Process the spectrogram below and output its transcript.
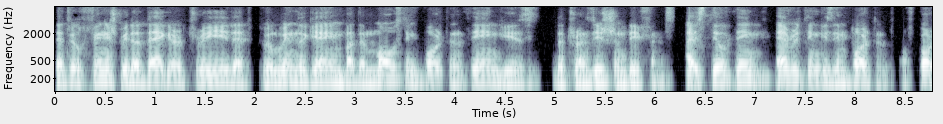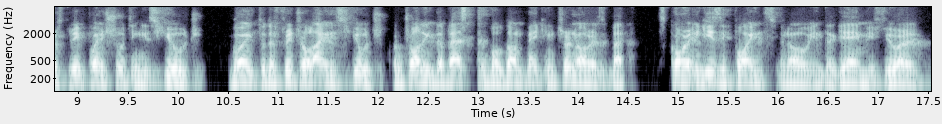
that will finish with a dagger three that will win the game. But the most important thing is the transition defense. I still think everything is important. Of course, three point shooting is huge. Going to the free throw line is huge. Controlling the basketball, don't making turnovers, but scoring easy points, you know, in the game. If you are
